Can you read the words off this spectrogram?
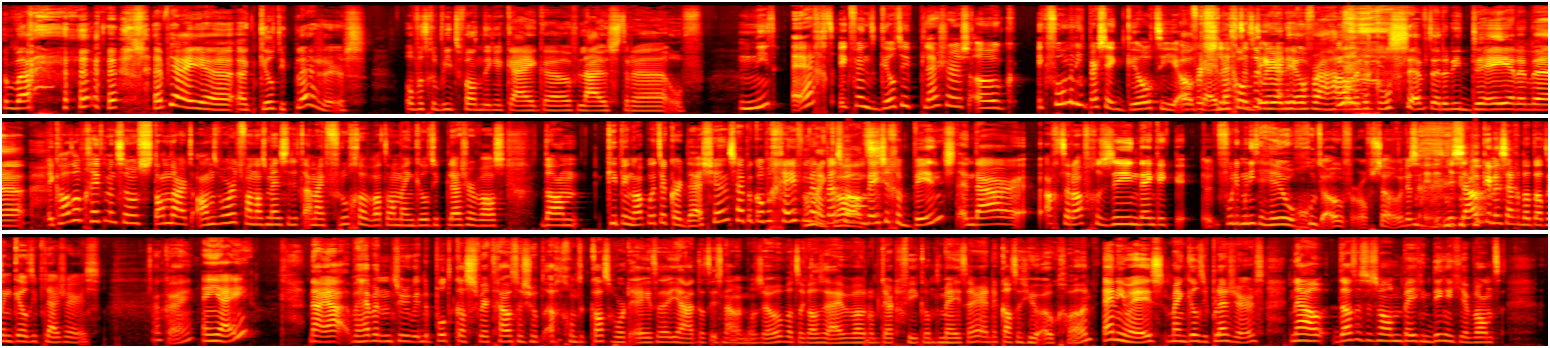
Maar heb jij eh, eh, guilty pleasures op het gebied van dingen kijken of luisteren? Of... Niet echt. Ik vind guilty pleasures ook... Ik voel me niet per se guilty over Oké, dan slechte komt er dingen. weer een heel verhaal met een concept en een idee en een... eh, Ik had op een gegeven moment zo'n standaard antwoord van als mensen dit aan mij vroegen wat dan mijn guilty pleasure was, dan Keeping Up with the Kardashians heb ik op een gegeven Oh moment best wel een beetje gebinged. En daar achteraf gezien denk ik, eh, voel ik me niet heel goed over of zo. Dus je zou kunnen zeggen dat dat een guilty pleasure is. Oké. En jij? Nou ja, we hebben natuurlijk in de podcast weer trouwens, als je op de achtergrond de kat hoort eten. Ja, dat is nou eenmaal zo. Wat ik al zei, we wonen op 30 vierkante meter en de kat is hier ook gewoon. Anyways, mijn guilty pleasures. Nou, dat is dus wel een beetje een dingetje, want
